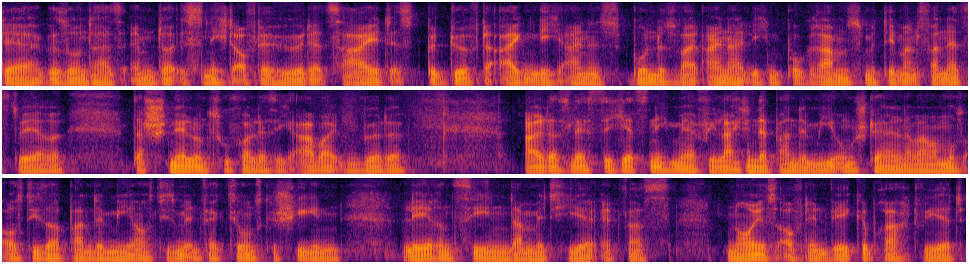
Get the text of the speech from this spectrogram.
der Gesundheitsämter ist nicht auf der Höhe der Zeit. Es bedürfte eigentlich eines bundesweit einheitlichen Programms, mit dem man vernetzt wäre, das schnell und zuverlässig arbeiten würde. All das lässt sich jetzt nicht mehr vielleicht in der Pandemie umstellen, aber man muss aus dieser Pandemie, aus diesem Infektionsgeschehen Lehren ziehen, damit hier etwas Neues auf den Weg gebracht wird.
